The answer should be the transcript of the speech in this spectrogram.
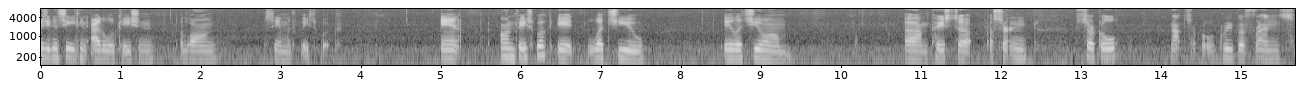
As you can see, you can add a location along, same with Facebook. And on Facebook, it lets you, it lets you um, um paste a, a certain circle, not circle, group of friends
